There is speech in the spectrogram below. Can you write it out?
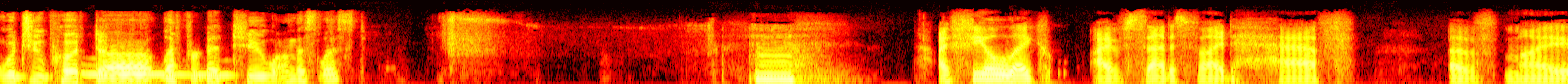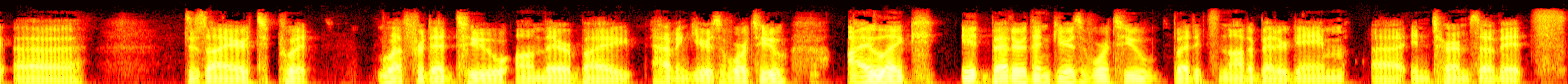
Would you put uh, Left 4 Dead 2 on this list? mm, I feel like I've satisfied half of my uh, desire to put Left 4 Dead 2 on there by having Gears of War 2. I like it better than Gears of War 2, but it's not a better game uh, in terms of its.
